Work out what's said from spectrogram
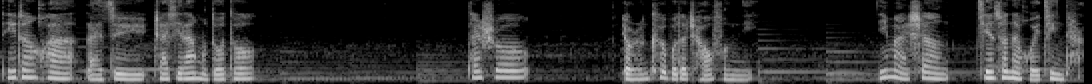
第一段话来自于扎西拉姆多多，他说：“有人刻薄的嘲讽你。”你马上尖酸的回敬他。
